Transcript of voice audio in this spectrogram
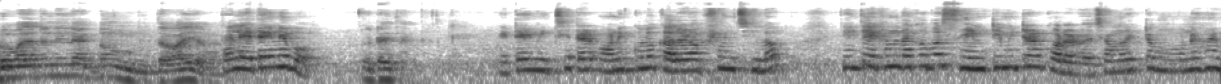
লো বাজেটে নিলে একদম দেওয়াই যাবে তাহলে এটাই নেব? ওটাই থাকে এটাই নিচ্ছে এটার অনেকগুলো কালার অপশন ছিল। কিন্তু এখানে দেখো বা সেন্টিমিটার করা রয়েছে আমাদের একটা মনে হয়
